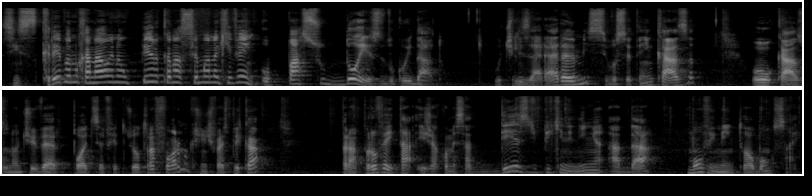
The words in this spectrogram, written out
Se inscreva no canal e não perca na semana que vem o passo 2 do cuidado. Utilizar arame, se você tem em casa, ou caso não tiver, pode ser feito de outra forma, que a gente vai explicar, para aproveitar e já começar desde pequenininha a dar movimento ao bonsai.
